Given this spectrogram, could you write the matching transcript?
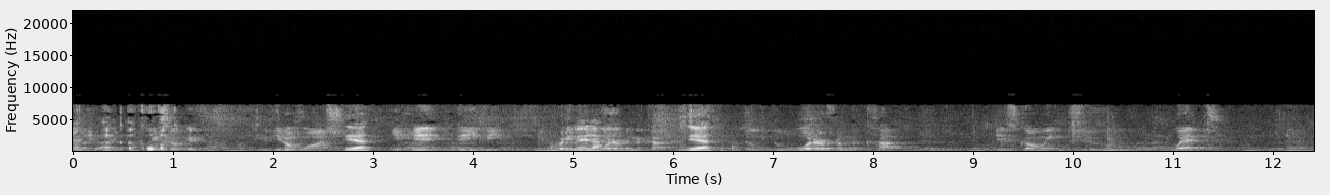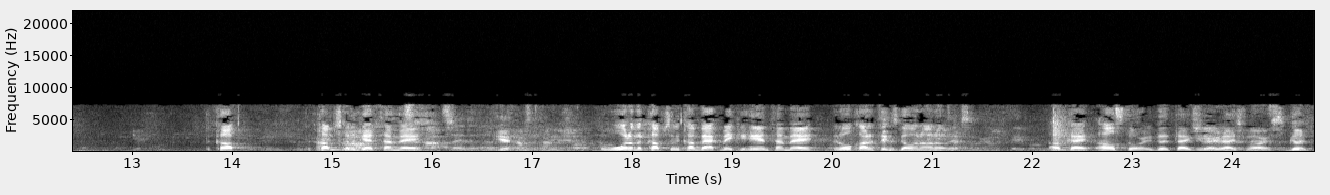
A so if, if you don't wash, Yeah, you hand the, the you're putting the water in the cup. yeah. The, the water from the cup is going to wet. Yeah. The cup. The cup's going to get tameh. Yeah. The water in the cup's going to come back, make your hand tameh, and all kind of things going on over here. Okay, whole story. Good. Thank you. Very nice, Morris. Good.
